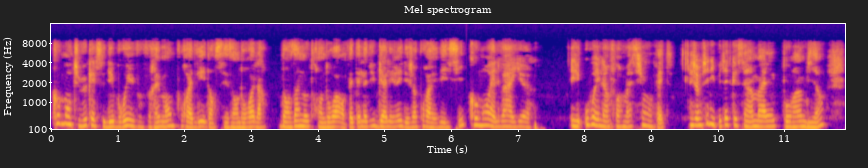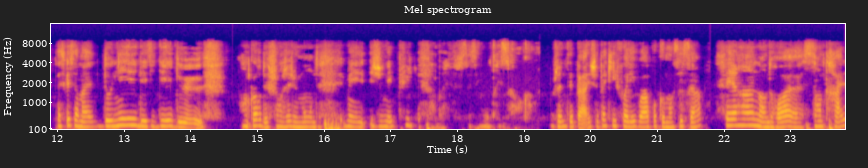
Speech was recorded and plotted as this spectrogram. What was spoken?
Comment tu veux qu'elle se débrouille vraiment pour aller dans ces endroits-là, dans un autre endroit, en fait? Elle a dû galérer déjà pour arriver ici. Comment elle va ailleurs? Et où est l'information, en fait? Je me suis dit peut-être que c'est un mal pour un bien, parce que ça m'a donné des idées de, encore de changer le monde. Mais je n'ai plus, enfin bref, ça c'est une autre histoire encore je ne sais pas, je sais pas qu'il faut aller voir pour commencer ça, faire un endroit euh, central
